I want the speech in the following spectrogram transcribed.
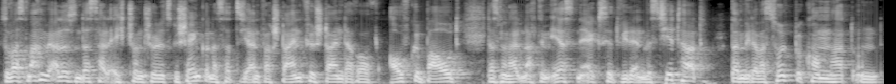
sowas machen wir alles und das ist halt echt schon ein schönes Geschenk und das hat sich einfach Stein für Stein darauf aufgebaut, dass man halt nach dem ersten Exit wieder investiert hat, dann wieder was zurückbekommen hat und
